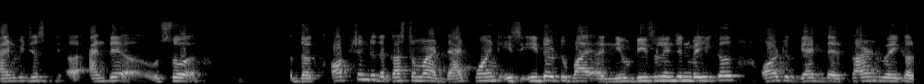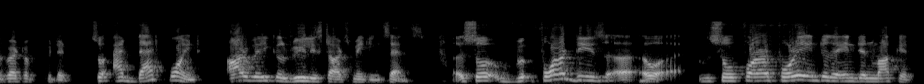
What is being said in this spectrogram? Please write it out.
and we just uh, and they so the option to the customer at that point is either to buy a new diesel engine vehicle or to get their current vehicle retrofitted. So at that point, our vehicle really starts making sense. Uh, so for these, uh, uh, so for our foray into the Indian market,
